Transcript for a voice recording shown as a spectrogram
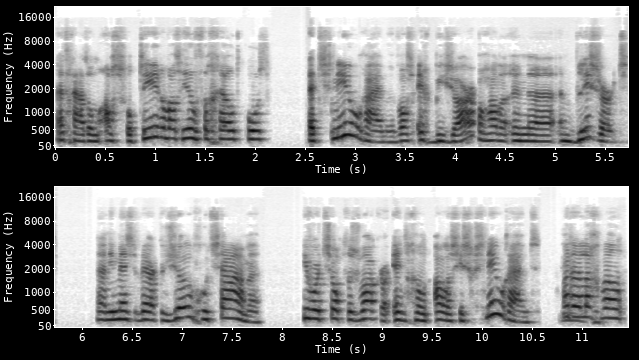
Het gaat om asfalteren, wat heel veel geld kost. Het sneeuwruimen was echt bizar. We hadden een, uh, een blizzard. Nou, die mensen werken zo goed samen. Je wordt s ochtends wakker en gewoon alles is gesneeuwruimd. Maar er lag wel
